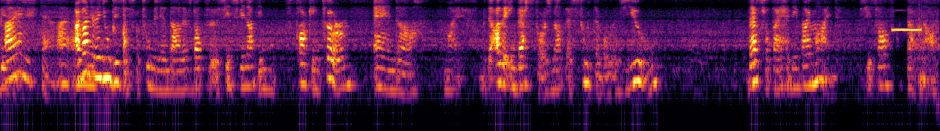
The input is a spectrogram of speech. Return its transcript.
business. I understand. I, I wanted a new business for two million dollars, but uh, since we're not in talking term, and uh, my the other investor is not as suitable as you, that's what I had in my mind. See, it's all fucked up now.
